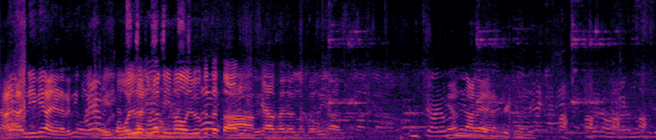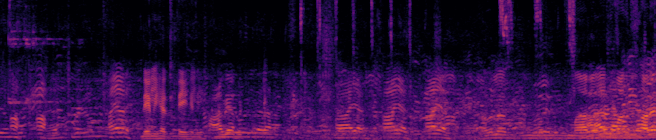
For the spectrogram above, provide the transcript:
ਆ ਨੀਵੇਂ ਆ ਜਾਣਾ ਰਵੀ ਹੁਣੇ ਹੋ ਜਾ ਥੋੜਾ ਨੀਵਾ ਹੋ ਜਾਵੇ ਫਿਰ ਤਾਰ ਲੂੰਗੇ। ਕਿਆ ਫਾਇਦਾ ਹੋ ਪਰ ਯਾਰ। ਦੇਖ ਲਈ ਹੈ ਤੇ ਦੇਖ ਲਈ। ਆ ਗਿਆ ਬੱਚੀ। ਦਾ ਆ ਯਾਰ ਆ ਯਾਰ ਆ ਯਾਰ। ਮਾਰ ਮਾਰ ਸਾਰੇ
